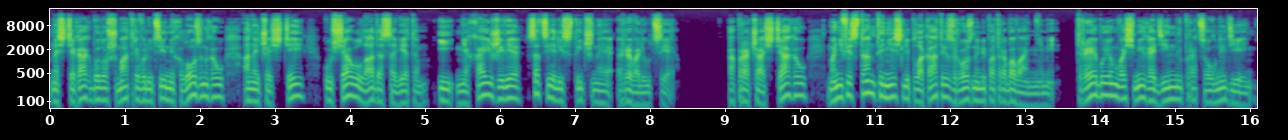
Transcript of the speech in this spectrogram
На сцягах было шмат рэвалюцыйных лозунгаў, а найчасцей уся ўлада саветам і няхай жыве сацыялістычная рэвалюцыя. Апрача сцягаў маніфестанты неслі плакаты з рознымі патрабаваннямі. Трэбуем васьмігадзінны працоўны дзень.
